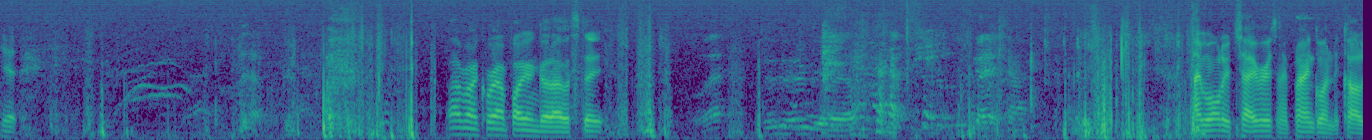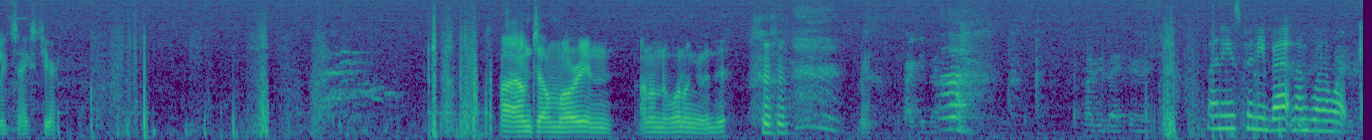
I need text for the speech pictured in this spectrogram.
yet. I'm Ron Corey. I'm probably gonna go to Iowa State. I'm Walter and I plan on going to college next year. Hi, I'm John Murray, and I don't know what I'm gonna do. My name's Penny Bett, and I'm going to work.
